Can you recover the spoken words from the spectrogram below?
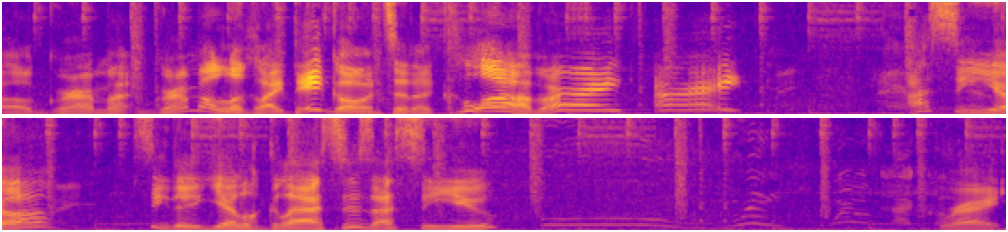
Oh, grandma, grandma look like they going to the club. All right, all right. I see y'all. See the yellow glasses. I see you. Right.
